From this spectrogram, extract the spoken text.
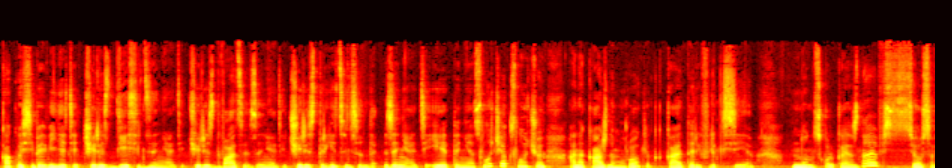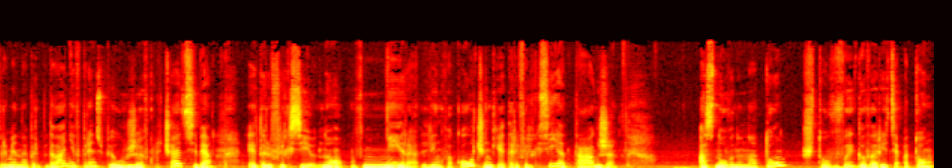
как вы себя видите через 10 занятий, через 20 занятий, через 30 занятий. И это не от случая к случаю, а на каждом уроке какая-то рефлексия. Но, насколько я знаю, все современное преподавание, в принципе, уже включает в себя эту рефлексию. Но в нейролингвокоучинге эта рефлексия также основана на том, что вы говорите о том,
